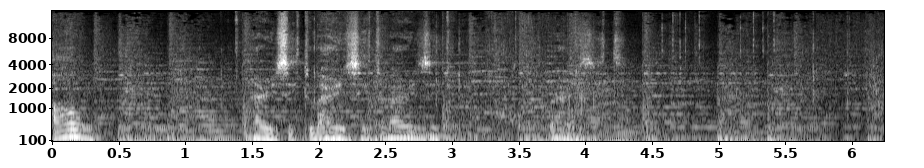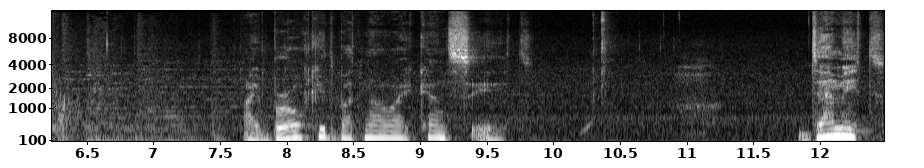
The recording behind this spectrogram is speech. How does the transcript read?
Oh, where is it? Where is it? Where is it? I broke it, but now I can't see it. Damn it!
